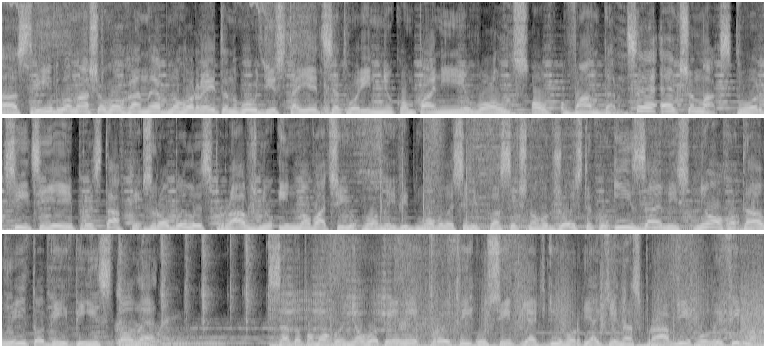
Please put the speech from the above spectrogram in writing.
А срібло нашого ганебного рейтингу дістається творінню компанії Worlds of Wonder. Це Action Max. Творці цієї приставки зробили справжню інновацію. Вони відмовилися від класичного джойстику і замість нього дали тобі пістолет. За допомогою нього ти міг пройти усі п'ять ігор, які насправді були фільмами.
